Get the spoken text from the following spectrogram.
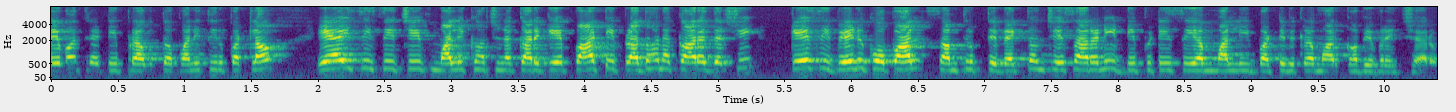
రేవంత్ రెడ్డి ప్రభుత్వ పనితీరు పట్ల AICC chief Mallikarjuna Kharge party ప్రధాన కార్యదర్శి కేసీ వేణుగోపాల్ సంతృప్తి వ్యక్తం చేశారని డిప్యూటీ సీఎం మల్లి బట్టి విక్రమార్క వివరించారు.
